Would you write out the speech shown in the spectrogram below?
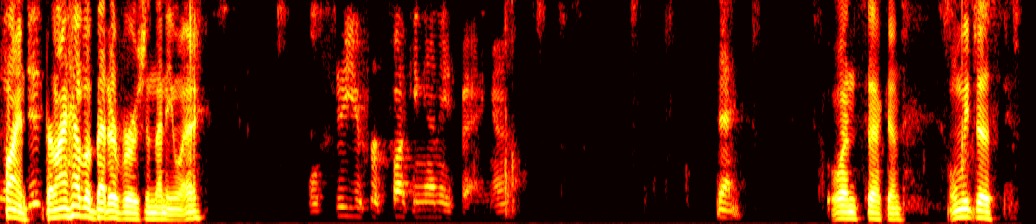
fine. Then I have a better version anyway. We'll sue you for fucking anything. eh? Dang. One second. Let me just.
